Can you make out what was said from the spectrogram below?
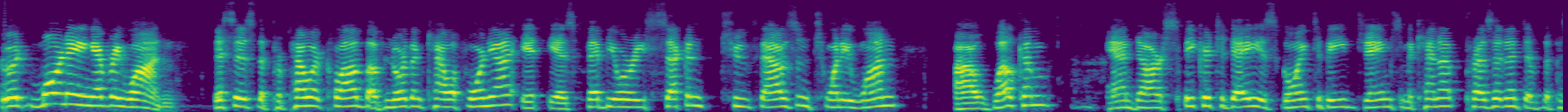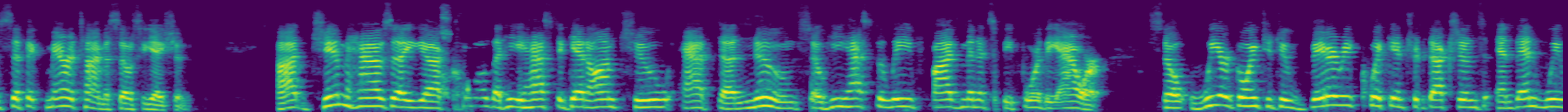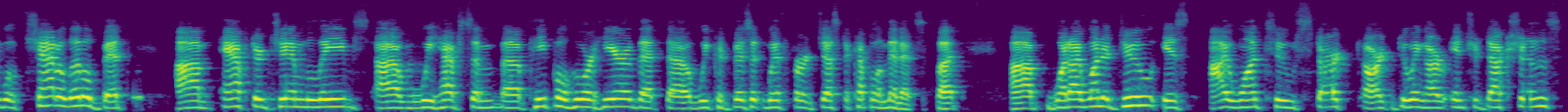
Good morning, everyone. This is the Propeller Club of Northern California. It is February 2nd, 2021. Uh, welcome. And our speaker today is going to be James McKenna, President of the Pacific Maritime Association. Uh, Jim has a uh, call that he has to get on to at uh, noon, so he has to leave five minutes before the hour. So we are going to do very quick introductions and then we will chat a little bit um, after Jim leaves. Uh, we have some uh, people who are here that uh, we could visit with for just a couple of minutes. But uh, what I want to do is I want to start our doing our introductions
